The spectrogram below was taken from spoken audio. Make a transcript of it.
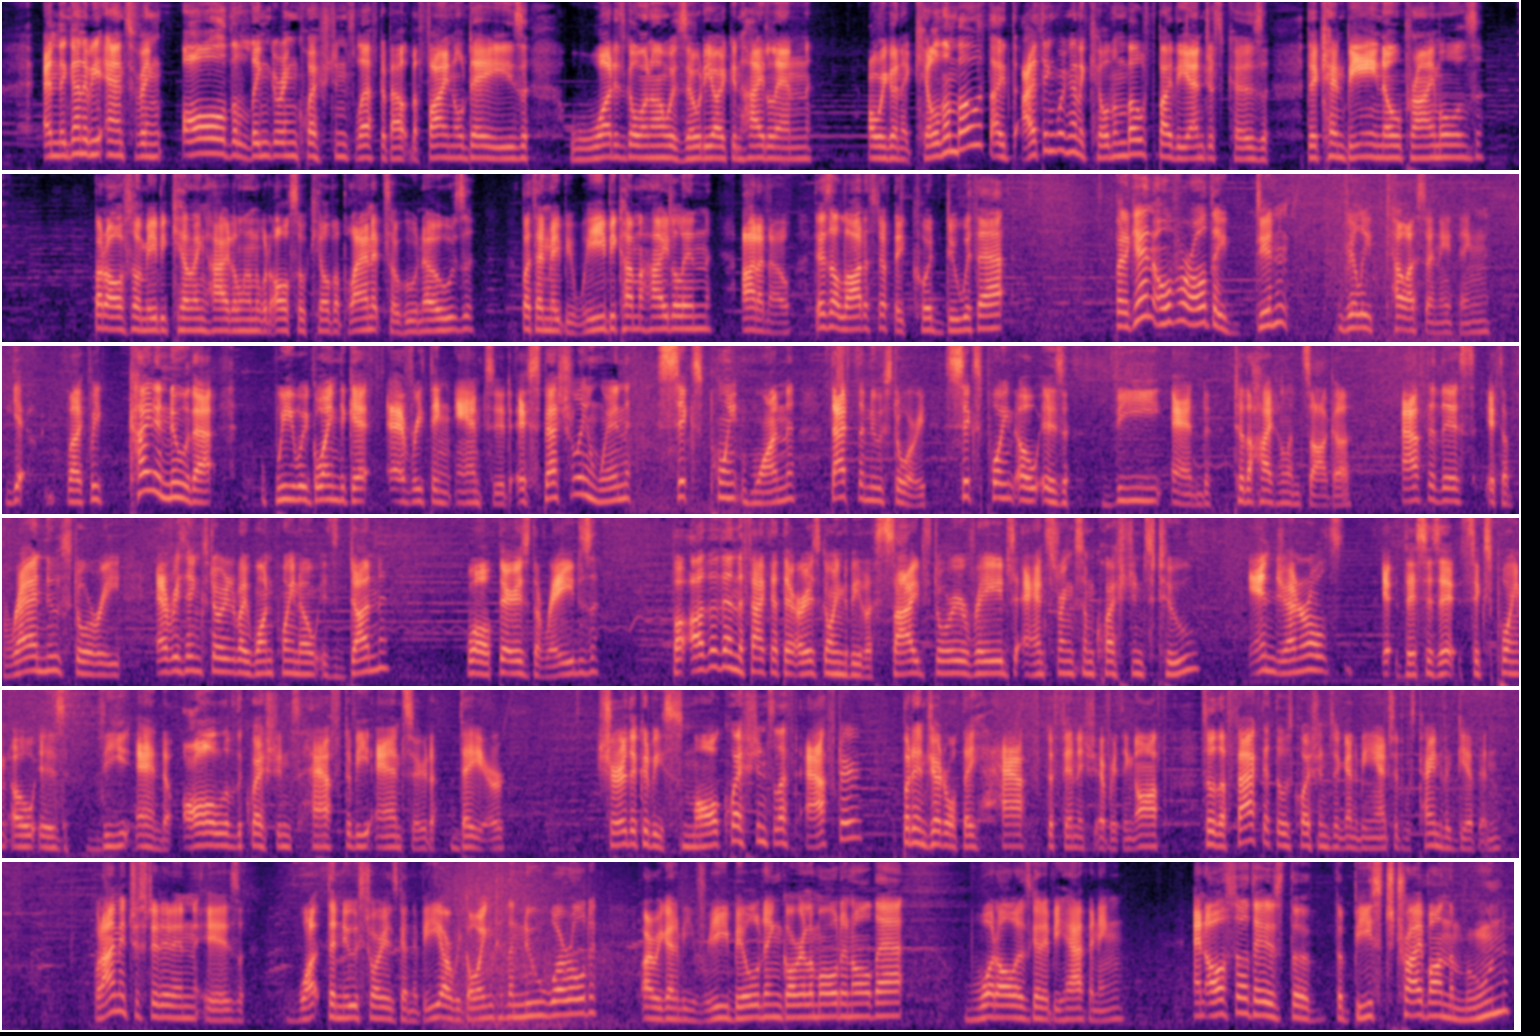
and they're going to be answering all the lingering questions left about the final days, what is going on with Zodiark and Hydaelyn. Are we going to kill them both? I, I think we're going to kill them both by the end just because there can be no primals. But also maybe killing Hydaelyn would also kill the planet, so who knows? But then maybe we become a Hydaelyn? I don't know. There's a lot of stuff they could do with that. But again, overall, they didn't really tell us anything yeah, like we kind of knew that we were going to get everything answered, especially when 6.1, that's the new story. 6.0 is the end to the Hydaelyn saga. After this, it's a brand new story. Everything started by 1.0 is done. Well, there is the raids. But other than the fact that there is going to be the side story raids answering some questions too, in general, it, this is it. 6.0 is the end. All of the questions have to be answered there. Sure, there could be small questions left after, but in general, they have to finish everything off. So the fact that those questions are going to be answered was kind of a given. What I'm interested in is what the new story is going to be. Are we going to the new world? Are we going to be rebuilding Garlemald and all that? What all is going to be happening? And also there's the, the beast tribe on the moon.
